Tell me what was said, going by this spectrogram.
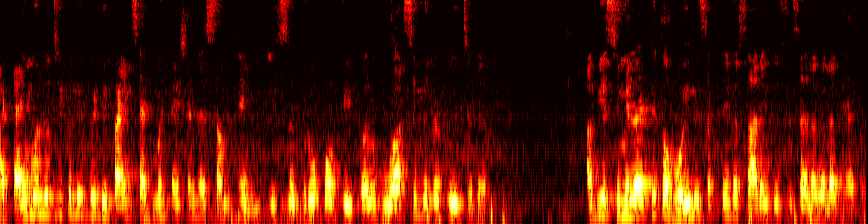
a typologically we define segmentation as something is a group of people who are similar to each other अब ये सिमिलरिटी तो हो ही नहीं सकती अगर सारे एक दूसरे से अलग अलग है तो।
